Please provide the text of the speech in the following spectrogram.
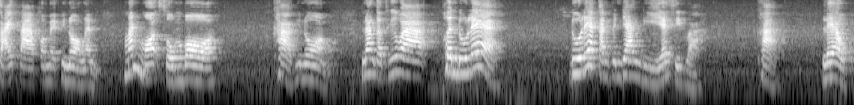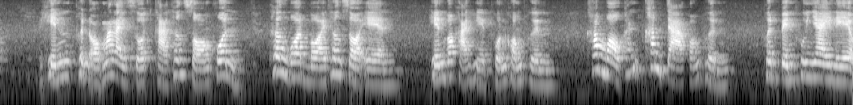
สายตาพ่อแม่พี่น้องนั้นมันเหมาะสมบ่ค่ะพี่น้อง นั่นก็ถือว่าเพิ่นดูแลดูแลกันเป็นอย่างดียายสิว่าค่ะ แล้วเห็นเพิ่นออกมาไล่สดค่ะเทั้งสองคนเทั้งบอดบอยเทั้งซอแอน เห็นบ่ค่ะเหตุผลของเพิ่น คำเว้าคำจาของเพิ่นเพิ่นเป็นผู้ใหญ่แล้ว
